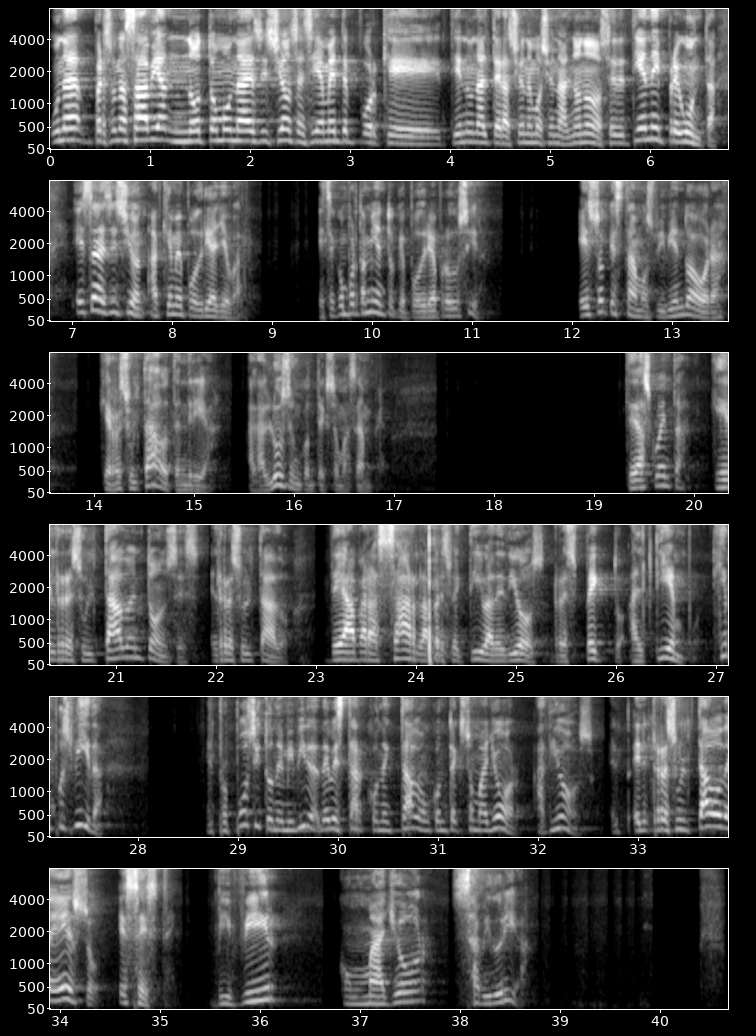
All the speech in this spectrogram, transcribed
Una persona sabia no toma una decisión sencillamente porque tiene una alteración emocional. No, no, no. Se detiene y pregunta, ¿esa decisión a qué me podría llevar? ¿Ese comportamiento que podría producir? Eso que estamos viviendo ahora, ¿qué resultado tendría a la luz de un contexto más amplio? ¿Te das cuenta? Que el resultado entonces, el resultado de abrazar la perspectiva de Dios respecto al tiempo. Tiempo es vida. El propósito de mi vida debe estar conectado a un contexto mayor, a Dios. El, resultado de eso es este, vivir con mayor sabiduría.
